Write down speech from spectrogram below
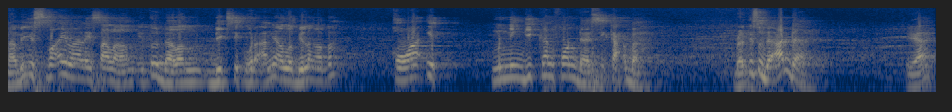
Nabi Ismail alaihissalam itu dalam diksi Qur'annya Allah bilang apa? Qawaid, meninggikan fondasi Ka'bah. Berarti sudah ada. Ya,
